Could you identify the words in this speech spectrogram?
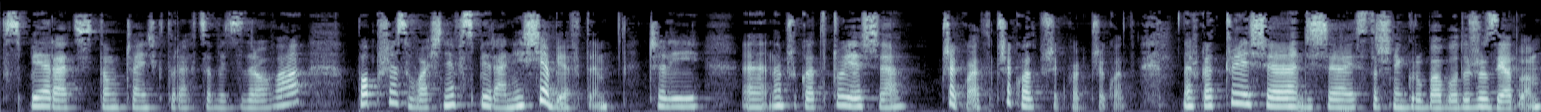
wspierać tą część, która chce być zdrowa, poprzez właśnie wspieranie siebie w tym. Czyli e, na przykład czuję się, przykład, przykład, przykład, przykład. Na przykład czuję się dzisiaj strasznie gruba, bo dużo zjadłam.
